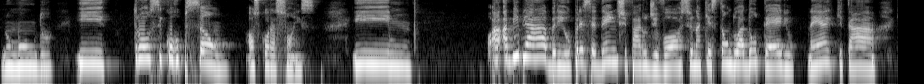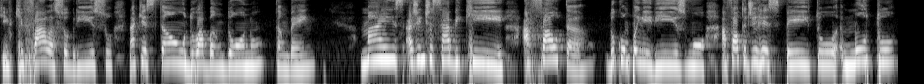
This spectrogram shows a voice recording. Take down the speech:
no mundo e trouxe corrupção aos corações. E a, Bíblia abre o precedente para o divórcio na questão do adultério, né? Que, tá, que, que fala sobre isso, na questão do abandono também. Mas a gente sabe que a falta do companheirismo, a falta de respeito mútuo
